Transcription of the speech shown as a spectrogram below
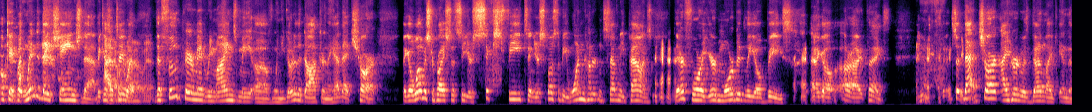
okay, but when did they change that? Because I'll tell you know, what, man. the food pyramid reminds me of when you go to the doctor and they have that chart. They go, Well, Mr. Brice, let's see, you're six feet and you're supposed to be 170 pounds. Therefore, you're morbidly obese. I go, All right, thanks. so that chart I heard was done like in the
